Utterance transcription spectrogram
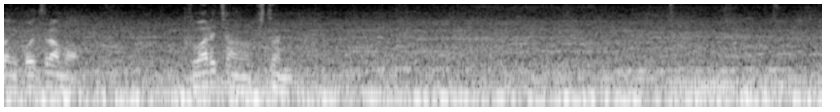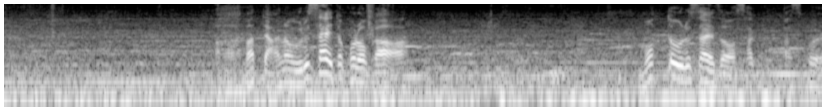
そうにこいつらも食われちゃう人に。あー待ってあのうるさいところか。もっとうるさいぞさあそこへ。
